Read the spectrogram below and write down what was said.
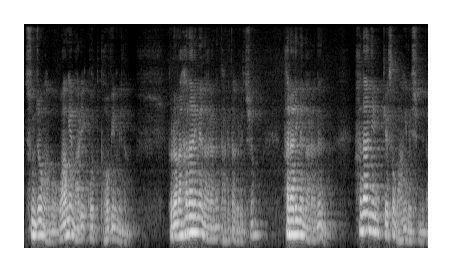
순종하고 왕의 말이 곧 법입니다. 그러나 하나님의 나라는 다르다 그랬죠. 하나님의 나라는 하나님께서 왕이 되십니다.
